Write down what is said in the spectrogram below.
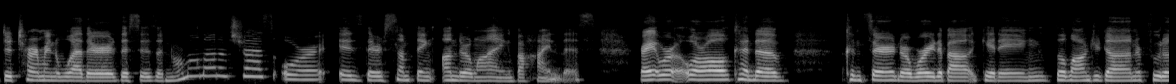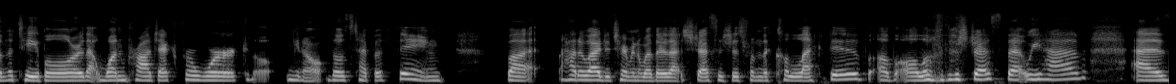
determine whether this is a normal amount of stress or is there something underlying behind this, right? We're, we're all kind of concerned or worried about getting the laundry done or food on the table or that one project for work you know those type of things. But how do i determine whether that stress is just from the collective of all of the stress that we have as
